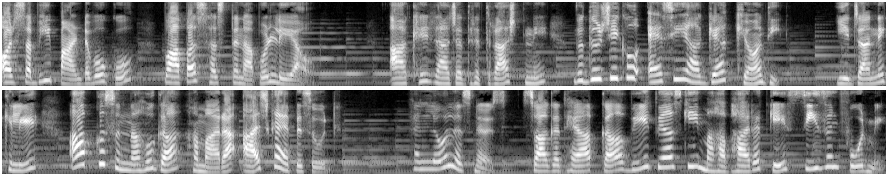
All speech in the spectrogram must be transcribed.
और सभी पांडवों को वापस हस्तनापुर ले आओ। आखिर राजा धृतराष्ट्र ने विदुर जी को ऐसी आज्ञा क्यों दी? ये जानने के लिए आपको सुनना होगा हमारा आज का एपिसोड हेलो लिसनर्स स्वागत है आपका वेद व्यास की महाभारत के सीज़न फोर में।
